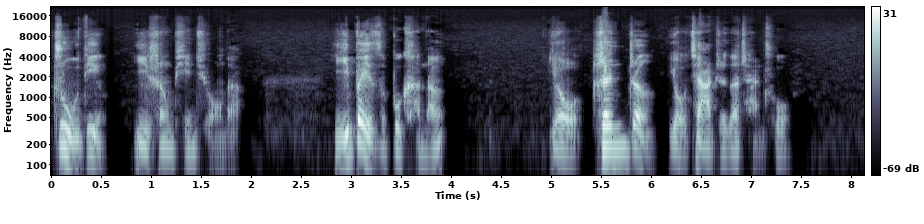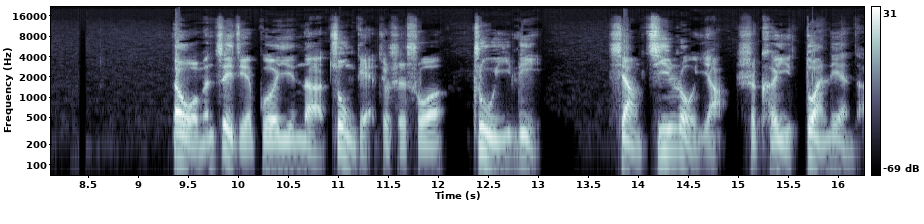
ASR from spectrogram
注定一生贫穷的，一辈子不可能有真正有价值的产出。那我们这节播音呢，重点就是说，注意力像肌肉一样是可以锻炼的。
